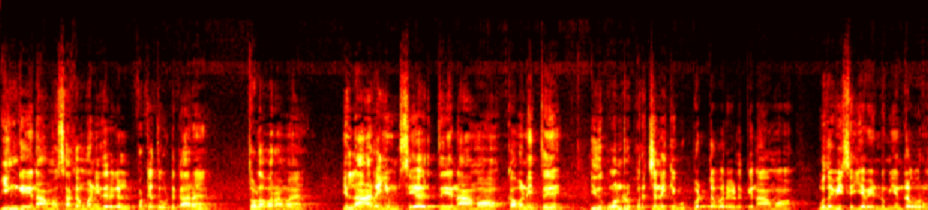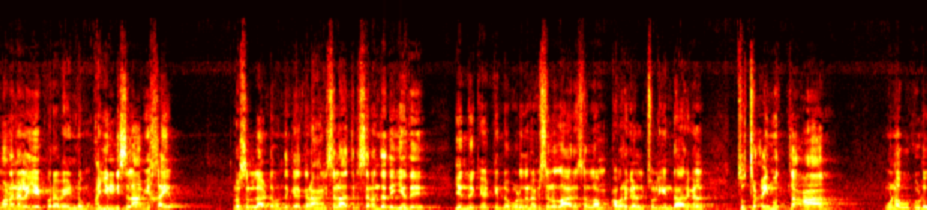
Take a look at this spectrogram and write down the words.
இங்கு நாம் சக மனிதர்கள் பக்கத்து வீட்டுக்காரன் தொலைவரவன் எல்லாரையும் சேர்த்து நாமோ கவனித்து இது போன்று பிரச்சனைக்கு உட்பட்டவர்களுக்கு நாமோ உதவி செய்ய வேண்டும் என்ற ஒரு மனநிலையை பெற வேண்டும். ஐயில் இஸ்லாமி ஹைர் ரசுல்லாட்ட வந்து கேட்குறாங்க இஸ்லாத்தில் சிறந்தது எது என்று கேட்கின்ற பொழுது நபிசல்லா அலுவல்லாம் அவர்கள் சொல்கின்றார்கள் துத்தைமுத்தாம் உணவு கொடு.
